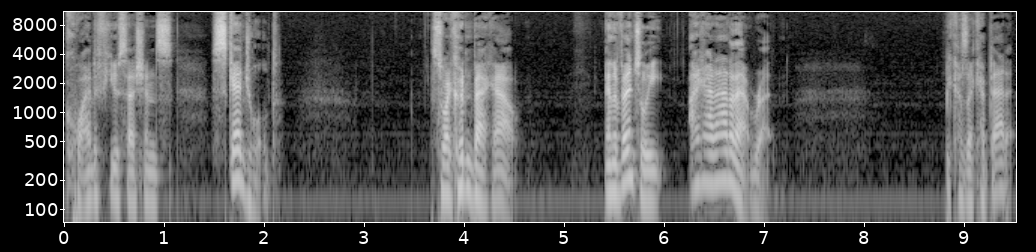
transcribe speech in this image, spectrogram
quite a few sessions scheduled. So I couldn't back out. And eventually, I got out of that rut because I kept at it.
